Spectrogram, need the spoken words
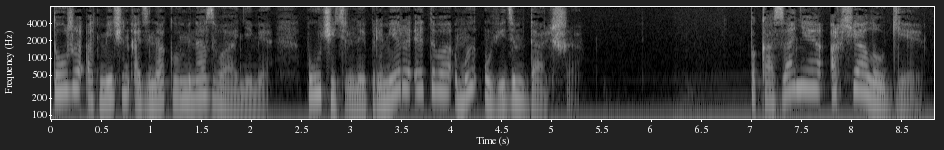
тоже отмечен одинаковыми названиями. Поучительные примеры этого мы увидим дальше. Показания археологии –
